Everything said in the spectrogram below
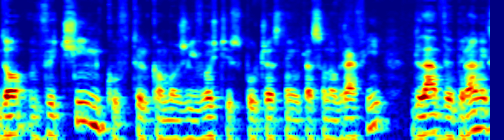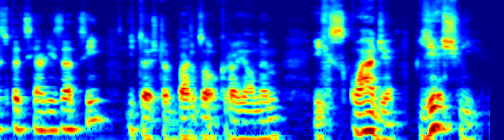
do wycinków tylko możliwości współczesnej ultrasonografii dla wybranych specjalizacji i to jeszcze w bardzo okrojonym ich składzie. Jeśli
